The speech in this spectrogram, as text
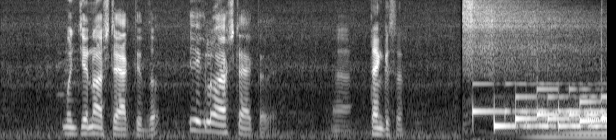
ಮುಂಚೆನೂ ಅಷ್ಟೇ ಆಗ್ತಿದ್ದು ಈಗಲೂ ಅಷ್ಟೇ ಆಗ್ತದೆ. ಹಾಂ thank you sir Thank you.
